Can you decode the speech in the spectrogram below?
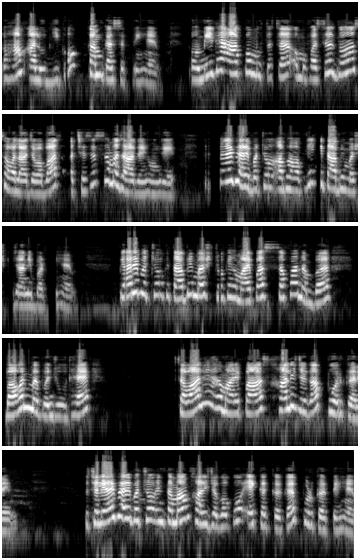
तो हम आलूदगी को कम कर सकते हैं। तो उम्मीद है आपको मुख्तसर और मुफसल दोनों सवाल जवाब अच्छे से समझ आ गए होंगे। तो प्यारे प्यारे बच्चों, अब हम अपनी किताबी मश्क की जानी बढ़ते हैं। प्यारे बच्चों, किताबी मश्क जो कि हमारे पास सफ़ा नंबर बावन में मौजूद है, सवाल है हमारे पास खाली जगह पुर करें। तो चलिए आए प्यारे बच्चों, इन तमाम खाली जगहों को एक एक कर कर पुर करते हैं।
